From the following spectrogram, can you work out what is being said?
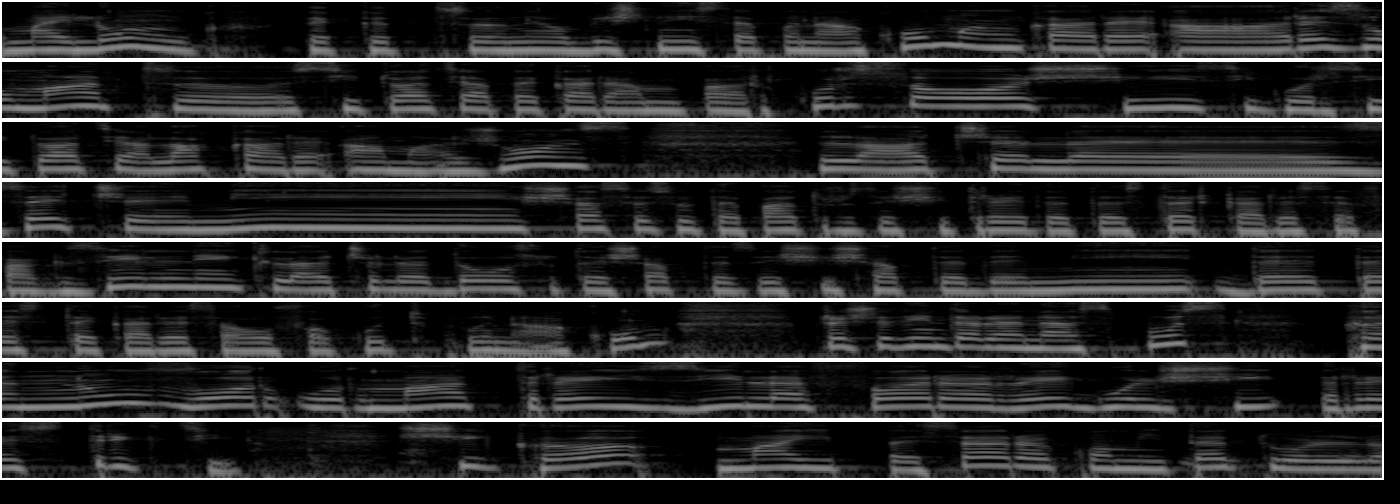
mai lung decât ne obișnuise până acum, în care a rezumat uh, situația pe care am parcurs-o și, sigur, situația la care am ajuns, la cele 10.643 de testări care se fac zilnic, la cele 277.000 de teste care s-au făcut până acum. Președintele ne-a spus că nu vor urma trei zile fără reguli și restricții și că mai pe seară Comitetul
